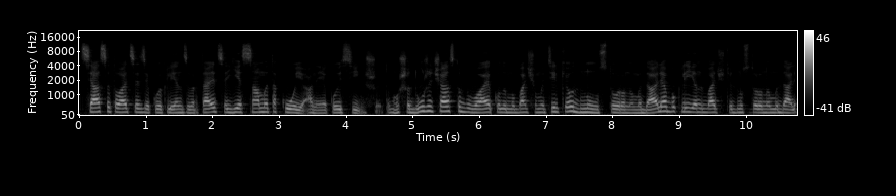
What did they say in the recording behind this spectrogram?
ця ситуація, з якою клієнт звертається, є саме такою, а не якоюсь іншою. Тому що дуже часто буває, коли ми бачимо тільки одну сторону медалі, або клієнт бачить одну сторону медалі,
